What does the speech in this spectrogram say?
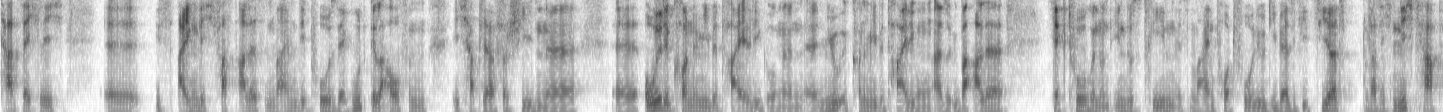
Tatsächlich äh, ist eigentlich fast alles in meinem Depot sehr gut gelaufen. Ich habe ja verschiedene äh, Old Economy Beteiligungen, äh, New Economy Beteiligungen, also über alle Sektoren und Industrien ist mein Portfolio diversifiziert. Was ich nicht habe,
